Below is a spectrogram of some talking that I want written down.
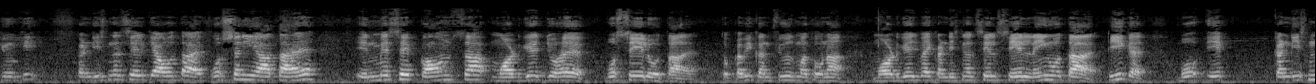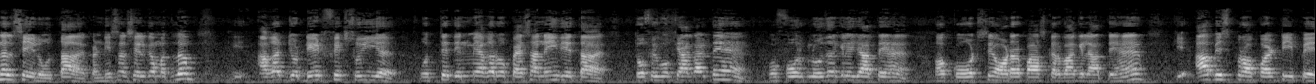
क्योंकि कंडीशनल सेल क्या होता है? क्वेश्चन ये आता है, इनमें से कौन सा मॉडगेज जो है, वो सेल होता है? तो कभी कंफ्यूज मत होना। Mortgage by conditional sale sale नहीं होता है, ठीक है? वो एक कंडीशनल सेल होता है। कंडीशनल सेल का मतलब अगर जो डेट फिक्स हुई है, उतने दिन में अगर वो पैसा नहीं देता है तो फिर वो क्या करते हैं? वो फोर क्लोजर के लिए जाते हैं और कोर्ट से ऑर्डर पास करवा के लाते हैं कि अब इस प्रॉपर्टी पे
